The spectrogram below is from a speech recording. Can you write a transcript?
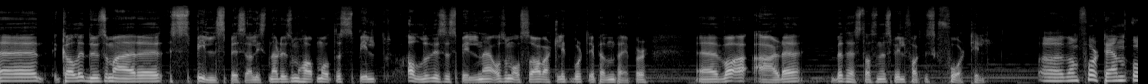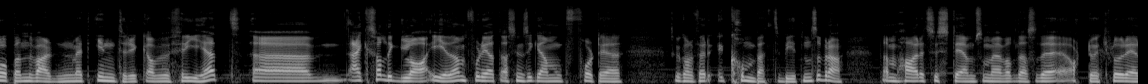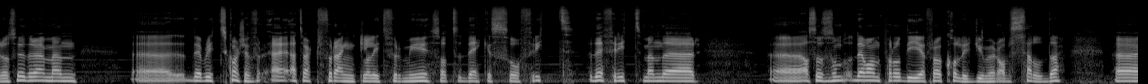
Eh, Kali, du som er eh, spillspesialisten her, du som har på en måte spilt alle disse spillene, og som også har vært litt borti pen and paper. Eh, hva er det Bethesda sine spill faktisk får til? Uh, De får til en åpen verden med et inntrykk av frihet. Uh, Jeg er ikke så veldig glad i dem, fordi jeg syns ikke de får til skal vi kalle det for combat-biten så bra. De har et system som er veldig, altså det er artig å eksplorere osv., men uh, det er blitt kanskje etter hvert forenkla litt for mye, så at det er ikke så fritt. Det er fritt, men det er altså, som, Det var en parodi fra College Humor av Zelda,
